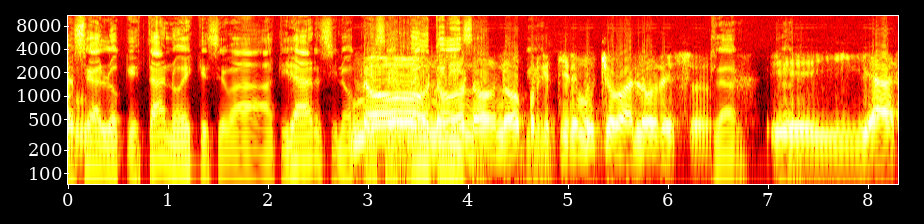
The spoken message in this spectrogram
Ah, o sea, lo que está no es que se va a tirar, sino que no, se No, no, no, porque tiene mucho valor eso. Claro. Eh, y ha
